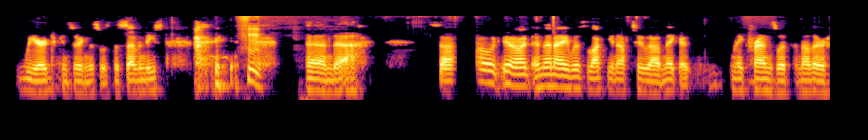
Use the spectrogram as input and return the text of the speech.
weird considering this was the 70s. hmm. And, uh, so, you know, and then I was lucky enough to uh, make a, make friends with another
